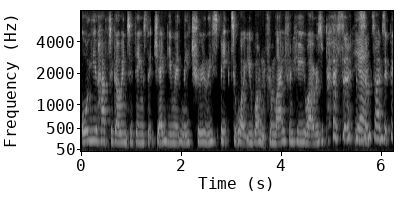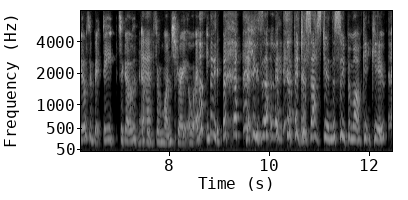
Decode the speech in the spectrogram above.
or you have to go into things that genuinely truly speak to what you want from life and who you are as a person yeah. sometimes it feels a bit deep to go there yeah. with someone straight away exactly they've just asked you in the supermarket queue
